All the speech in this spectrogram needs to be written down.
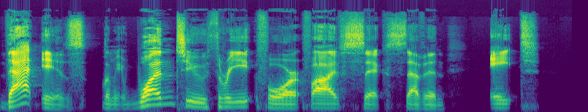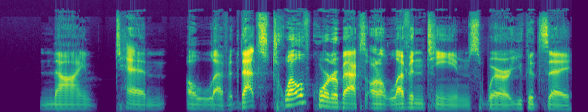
That is, let me, one, two, three, four, five, six, seven, eight, 9, 10, 11. That's 12 quarterbacks on 11 teams where you could say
